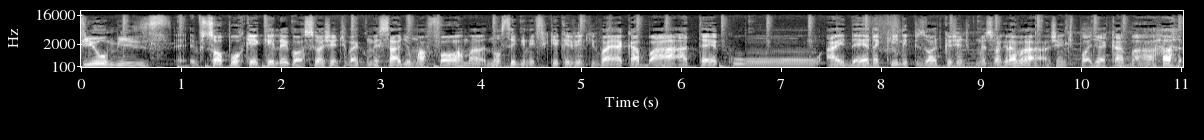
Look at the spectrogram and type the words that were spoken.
filmes, é, só porque aquele negócio, a gente vai começar de uma forma, não significa que a gente vai acabar até com a ideia daquele episódio que a gente começou a gravar. A gente pode acabar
